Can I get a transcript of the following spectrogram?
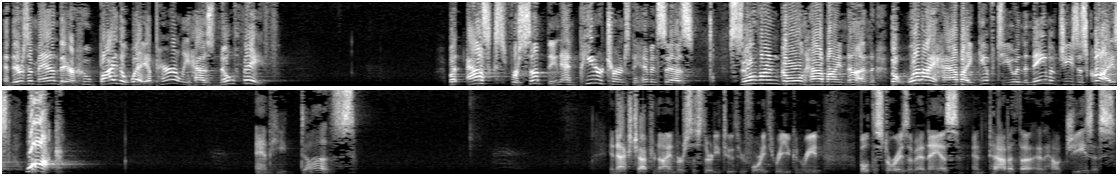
and there's a man there who, by the way, apparently has no faith, but asks for something, and Peter turns to him and says, Silver and gold have I none, but what I have I give to you in the name of Jesus Christ. Walk! And he does. In Acts chapter 9, verses 32 through 43, you can read both the stories of Aeneas and Tabitha and how Jesus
